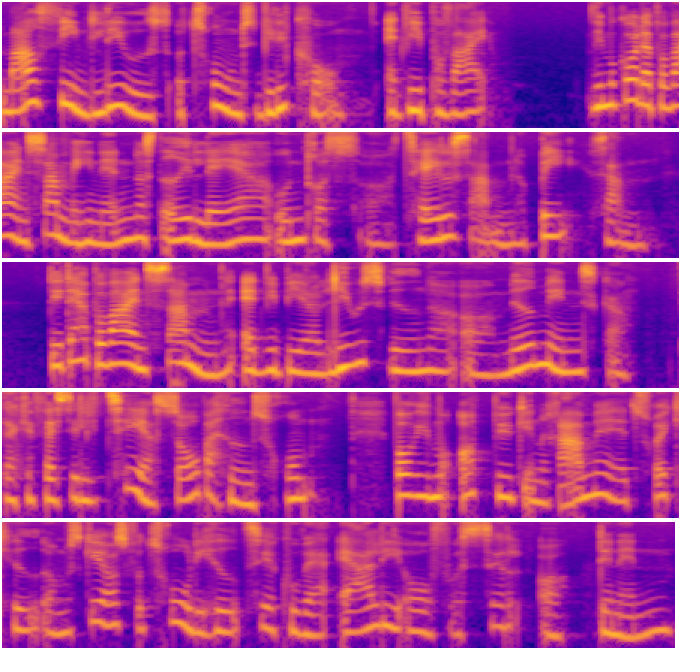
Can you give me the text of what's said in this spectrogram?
meget fint livets og troens vilkår, at vi er på vej. Vi må gå der på vejen sammen med hinanden og stadig lære, undres og tale sammen og bede sammen. Det er der på vejen sammen, at vi bliver livsvidner og medmennesker, der kan facilitere sårbarhedens rum, hvor vi må opbygge en ramme af tryghed og måske også fortrolighed til at kunne være ærlige over for os selv og den anden.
